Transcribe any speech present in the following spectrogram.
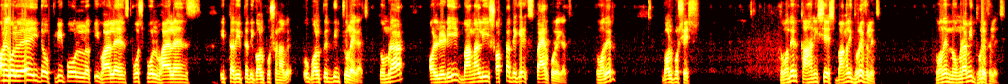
অনেকে বলবে, এই তো প্রি পোল কি ভায়োলেন্স পোস্ট পোল ভায়োলেন্স ইত্যাদি ইত্যাদি গল্প শোনাবে। ও গল্পের দিন চলে গেছে। তোমরা অলরেডি বাঙালি সত্তা থেকে এক্সপায়ার করে গেছে। তোমাদের গল্প শেষ। তোমাদের কাহানি শেষ। বাঙালি ধরে ফেলেছে। তোমাদের নোংরামি ধরে ফেলেছে।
